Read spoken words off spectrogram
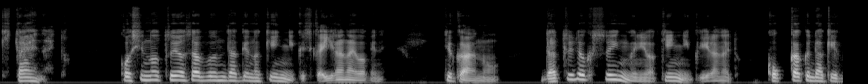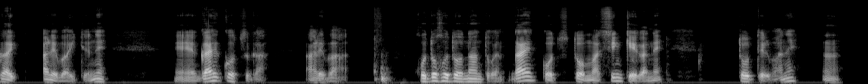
鍛えないと。腰の強さ分だけの筋肉しかいらないわけね。っていうか、あの、脱力スイングには筋肉いらないと。骨格だけがあればいいってね。えー、骸骨があれば、ほどほどなんとか、骸骨と、まあ、神経がね、通ってればね、うん。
